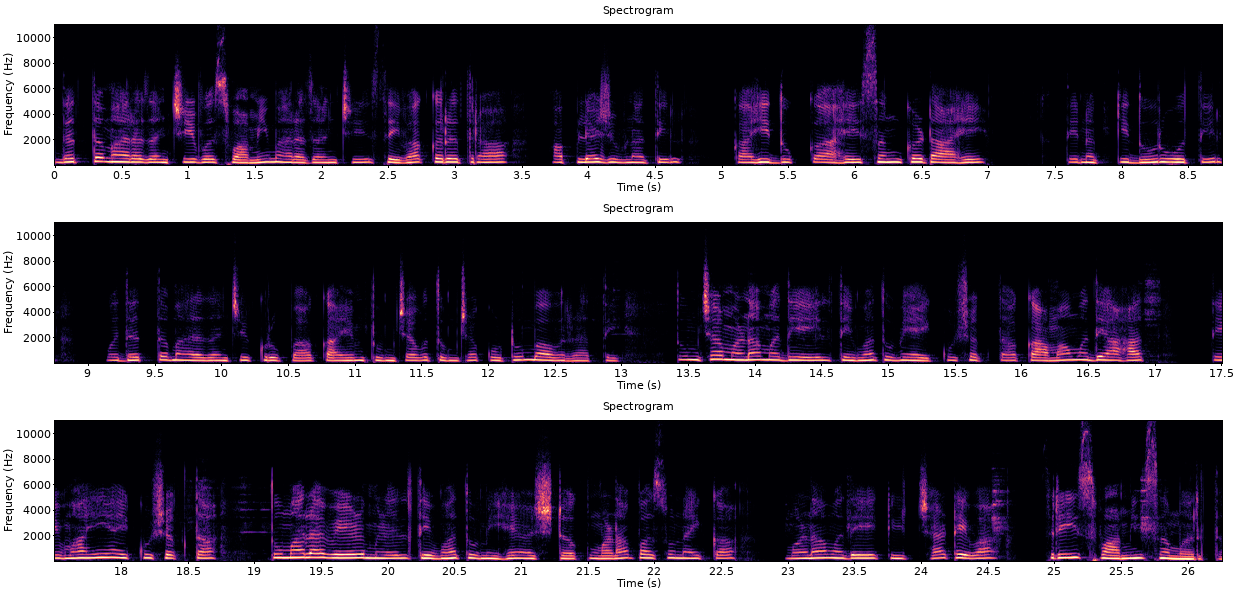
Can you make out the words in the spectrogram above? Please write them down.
दत्त महाराजांची व स्वामी महाराजांची सेवा करत राहा. आपल्या जीवनातील काही दुःख आहे संकट आहे ते नक्की दूर होतील. व दत्त महाराजांची कृपा कायम तुमच्या व तुमच्या कुटुंबावर राहते. तुमच्या मनामध्ये येईल तेव्हा तुम्ही ऐकू शकता. कामामध्ये आहात तेव्हाही ऐकू शकता. तुम्हाला वेळ मिळेल तेव्हा तुम्ही हे अष्टक मनापासून ऐका. मनामध्ये एक इच्छा ठेवा. श्री स्वामी समर्थ.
